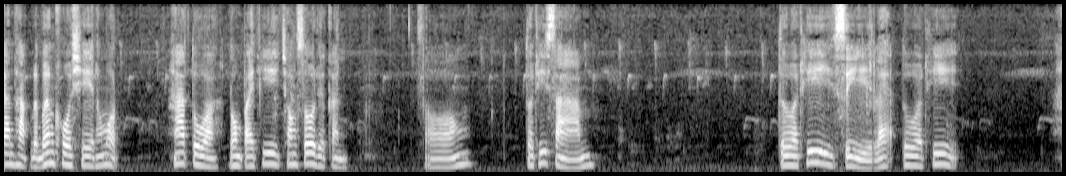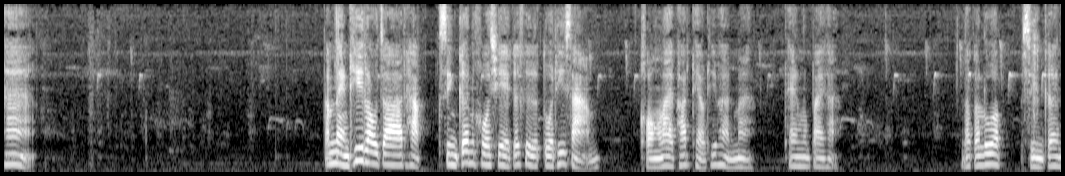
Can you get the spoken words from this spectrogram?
การถัก double crochet ทั้งหมดห้าตัวลงไปที่ช่องโซ่เดียวกันสอง ตัวที่สามตัวที่สี่และตัวที่ห้าตำแหน่งที่เราจะถัก single crochet ก็คือตัวที่สามของลายพัดแถวที่ผ่านมา แทงลงไปค่ะ แล้วก็รวบซิงเกิล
